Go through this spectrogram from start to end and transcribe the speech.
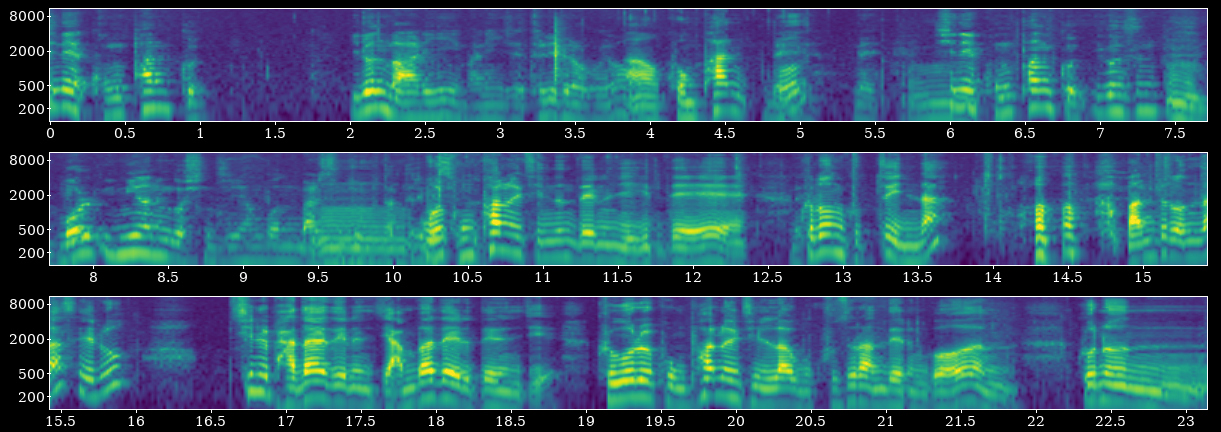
신의 공판굿 이런 말이 많이 이제 들리더라고요. 어, 공판 네, 굿? 네. 신의 공판굿 이것은 음. 뭘 의미하는 것인지 한번 말씀 좀 음, 부탁드리겠습니다. 뭘 공판을 짓는다는 얘긴데 네. 그런 굿도 있나? 만들었나 새로? 신을 받아야 되는지 안 받아야 되는지 그거를 공판을 지려고 굿을 한다는 건 그거는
